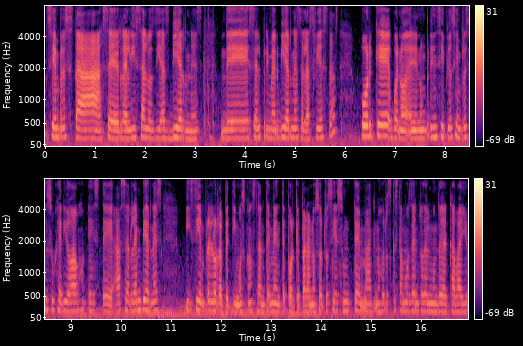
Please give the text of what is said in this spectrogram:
siempre está se realiza los días viernes, de, es el primer viernes de las fiestas porque bueno en un principio siempre se sugirió este hacerla en viernes y siempre lo repetimos constantemente porque para nosotros sí es un tema nosotros que estamos dentro del mundo del caballo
